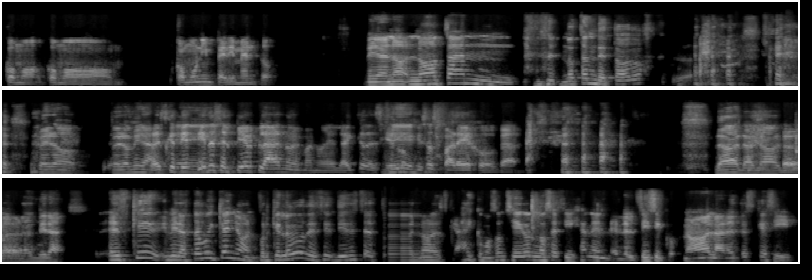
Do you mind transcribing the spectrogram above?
como, como, como un impedimento. Mira, no, no tan, no tan de todo, pero, pero mira. Es que eh, tienes el pie plano, Emanuel, hay que decirlo, pisas parejo. no, no, no, no, la verdad, mira, es que, mira, está muy cañón, porque luego dices, esto, no, es que, ay, como son ciegos, no se fijan en, el físico. No, la neta es que sí,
